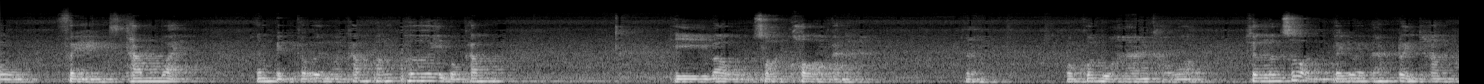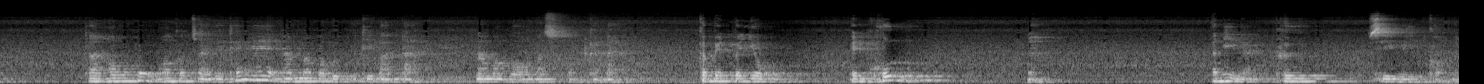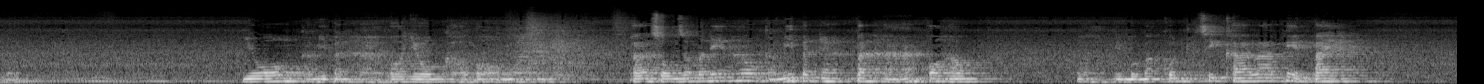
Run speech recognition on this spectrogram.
แฝงทำไว้นั่นเป็นเขาเอื้นว่าคำพังเพยบอกคำที่เบ้าสอนคอกันนะเออของคนบูฮานเขาว่า ซึ่งมันซ่อนไปด้วยนะด้วยธรรมถ้าเฮาหูเฮาเข้าใจได้แท้นำมาประพฤติปฏิบัติได้นำมาบอกมาสอนกันได้ก็เป็นประโยชน์เป็นคุณนะอันนี้แหละคือชีวิตของมนุษย์ โยมก็มีปัญหาพอโยมเขาบอกว่าพระสงฆ์สมณีเฮาก็มีปัญญาปัญหาพอเฮา มีบางคนสิกขาลาเพศไป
